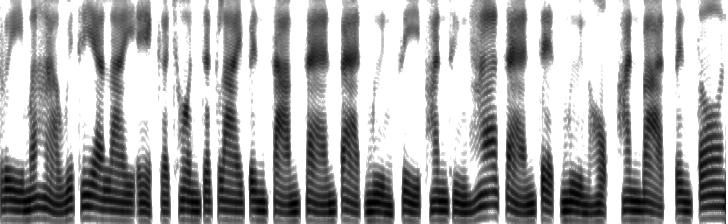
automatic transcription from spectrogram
ตรีมหาวิทยาลัยเอกชนจะกลายเป็น 384,000 ถึง 576,000 บาทเป็นต้น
